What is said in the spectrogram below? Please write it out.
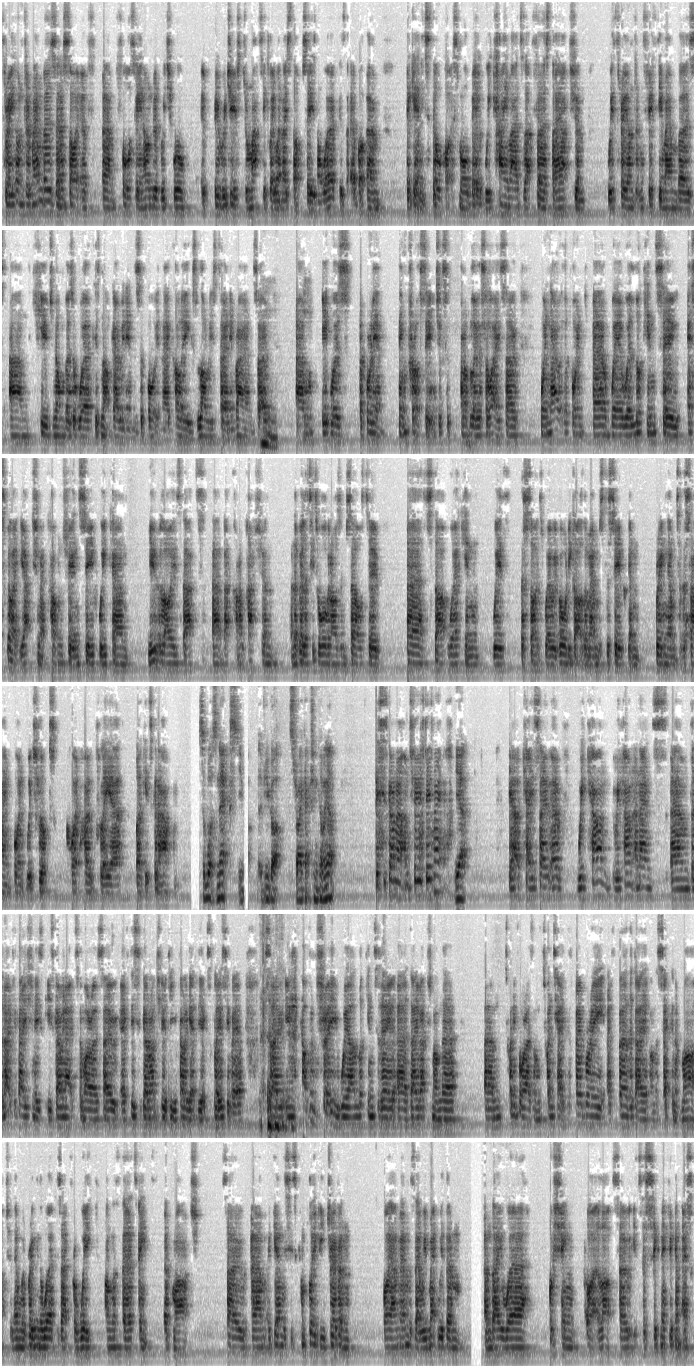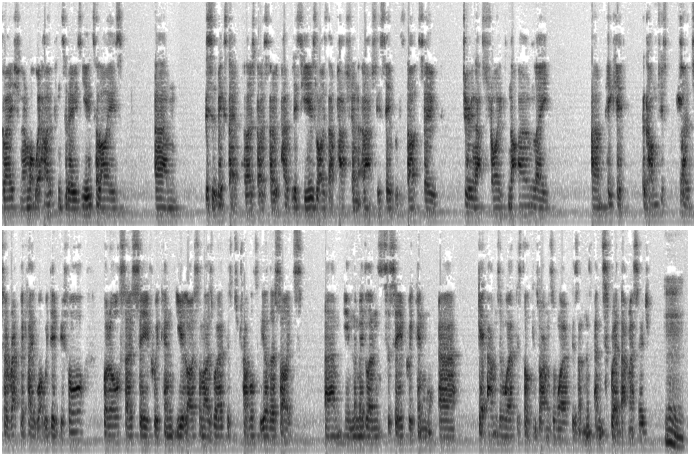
300 members and a site of um, 1400, which will be reduced dramatically when they stop seasonal workers there. But um, again, it's still quite a small bit. We came out to that first day action with 350 members and huge numbers of workers not going in and supporting their colleagues, lorries turning round. So mm. um, it was a brilliant thing for us. It just kind of blew us away. So we're now at the point uh, where we're looking to escalate the action at Coventry and see if we can utilise that uh, that kind of passion and ability to organise themselves to uh, start working with the sites where we've already got other members to see if we can bring them to the same point, which looks quite hopefully uh, like it's going to happen. So what's next? Have you got strike action coming up? This is going out on Tuesday, isn't it? Yeah. Yeah. Okay. So uh, we can't we can't announce um, the notification is, is going out tomorrow. So if this is going on Tuesday, you kind of get the exclusive here. So in Coventry, we are looking to do a day of action on the um, 24 hours on the 28th of February, a further day on the 2nd of March, and then we're bringing the workers out for a week on the 13th of March. So um, again, this is completely driven by our members there. We met with them and they were pushing quite a lot. So it's a significant escalation. And what we're hoping to do is utilise. Um, this is a big step for those guys. So hopefully to utilise that passion and actually see if we can start to, during that strike, not only um, picket the colleges to, to replicate what we did before, but also see if we can utilise some of those workers to travel to the other sites um, in the Midlands to see if we can uh, get Amazon workers talking to Amazon workers and, and spread that message. Mm.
